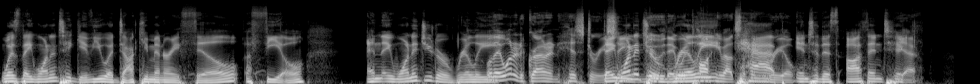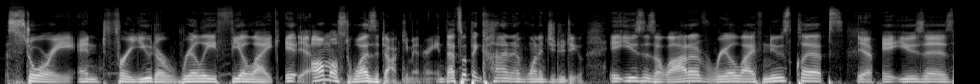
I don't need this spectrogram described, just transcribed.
was they wanted to give you a documentary feel, a feel, and they wanted you to really Well, they wanted to ground it in history. they so wanted to they really tap real. into this authentic Yeah. Story and for you to really feel like it Yeah. almost was a documentary. And that's what they kind of wanted you to do. It uses a lot of real life news clips. Yeah. It uses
